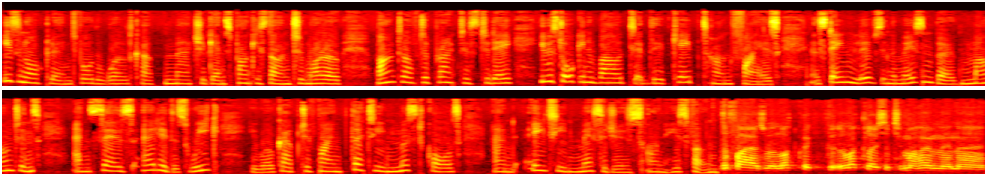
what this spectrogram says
He's in Auckland for the World Cup match against Pakistan tomorrow. But after practice today, he was talking about the Cape Town fires. Steyn lives in the Muizenberg Mountains and says earlier this week he woke up to find 30 missed calls and 80 messages on his phone. The fires were a lot quick, a lot closer to my home than. Uh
